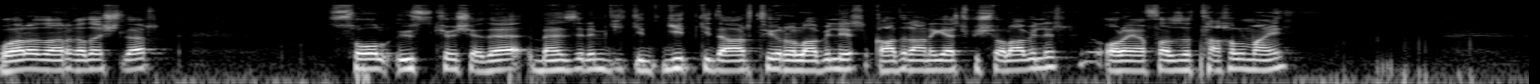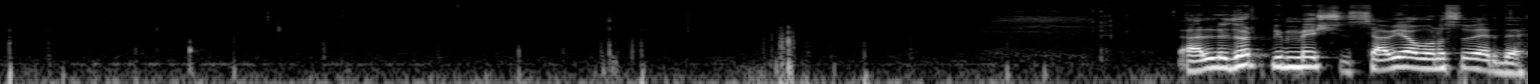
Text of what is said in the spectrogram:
Bu arada arkadaşlar sol üst köşede benzinim git, git, gitgide artıyor olabilir. Kadranı geçmiş olabilir. Oraya fazla takılmayın. ...54.500 seviye bonusu verdi.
